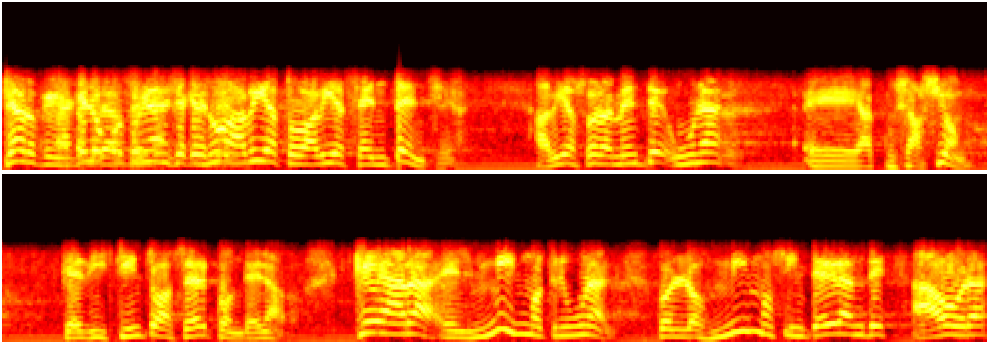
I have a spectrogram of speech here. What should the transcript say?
Claro que en Hasta aquella que la oportunidad no había todavía sentencia, había solamente una eh, acusación, que es distinto a ser condenado. ¿Qué hará el mismo tribunal con los mismos integrantes ahora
